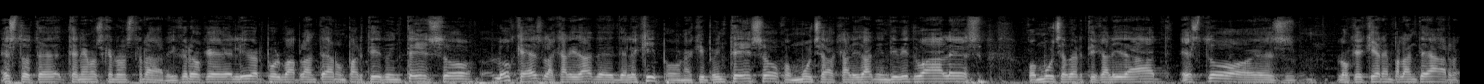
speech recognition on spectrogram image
Esto te- tenemos que mostrar. Y creo que Liverpool va a plantear un partido intenso, lo que es la calidad de- del equipo. Un equipo intenso, con mucha calidad individuales con mucha verticalidad. Esto es lo que quieren plantear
